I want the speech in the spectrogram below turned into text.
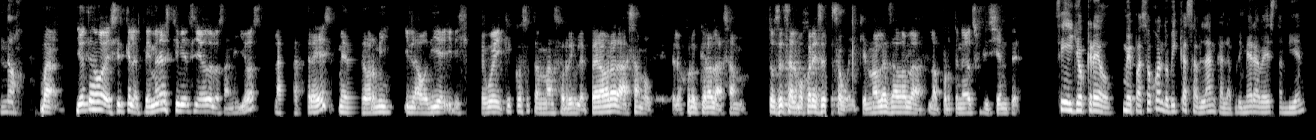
no. Bueno, yo tengo que decir que la primera vez que vi El Señor de los Anillos, la 3, me dormí y la odié y dije, güey, qué cosa tan más horrible. Pero ahora la amo, te lo juro que ahora la amo. Entonces, a lo mejor es eso, güey, que no le has dado la, la oportunidad suficiente. Sí, yo creo. Me pasó cuando vi Casablanca la primera vez también.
